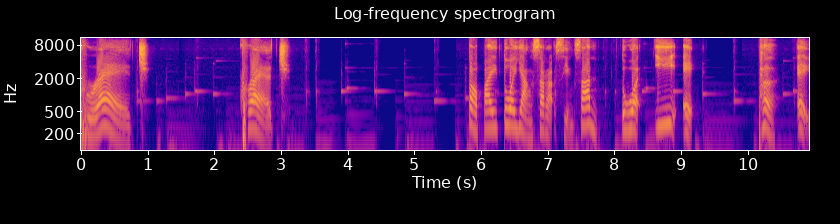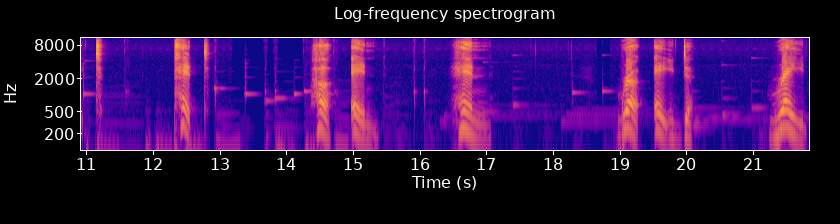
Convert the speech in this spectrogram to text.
crage crage ต่อไปตัวอย่างสระเสียงสั้น ตัว e a p e t pet h n hen r aid raid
